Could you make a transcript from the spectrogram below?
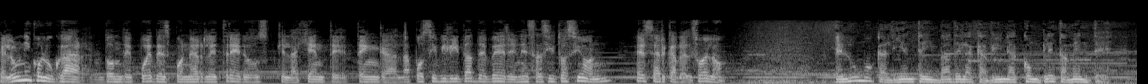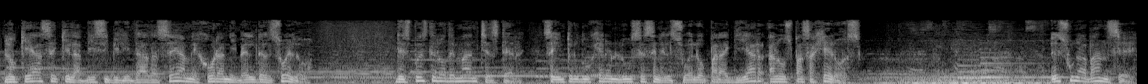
El único lugar donde puedes poner letreros que la gente tenga la posibilidad de ver en esa situación es cerca del suelo. El humo caliente invade la cabina completamente, lo que hace que la visibilidad sea mejor a nivel del suelo. Después de lo de Manchester, se introdujeron luces en el suelo para guiar a los pasajeros. Es un avance,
